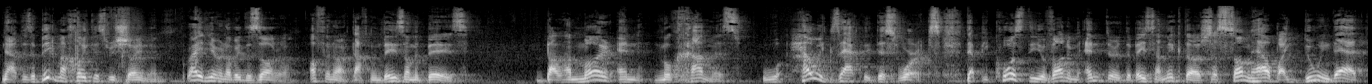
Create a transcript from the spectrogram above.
Now, there's a big machoikas rishonim right here in Avodah Zarah, often are Tafnun Beis Amid Beis, Balhamor and Milchamis how exactly this works. That because the Yavanim entered the Beis Hamikdash, so somehow by doing that,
